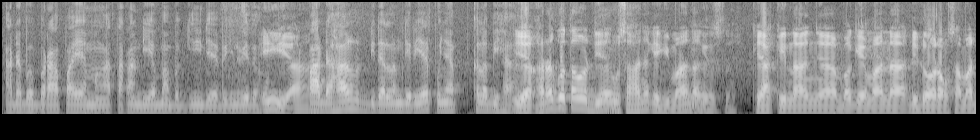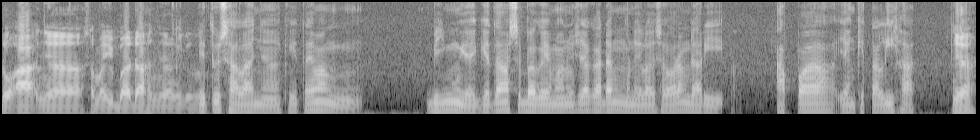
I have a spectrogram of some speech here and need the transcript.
ada beberapa yang mengatakan dia mah begini dia begini gitu. Iya. Padahal di dalam dirinya punya kelebihan. Iya, karena gue tahu dia usahanya kayak gimana gitu, Sle. keyakinannya, bagaimana didorong sama doanya, sama ibadahnya gitu loh. Itu salahnya kita emang bingung ya kita sebagai manusia kadang menilai seorang dari apa yang kita lihat, Ya,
